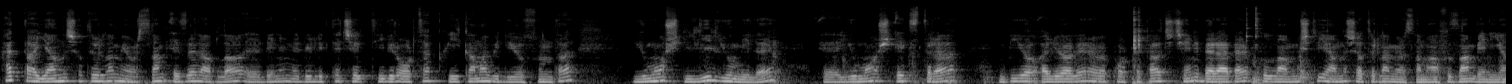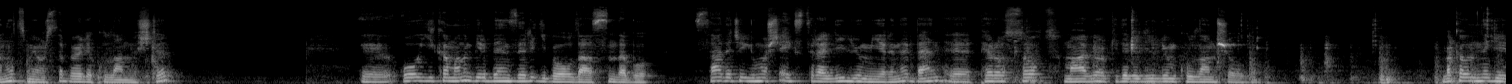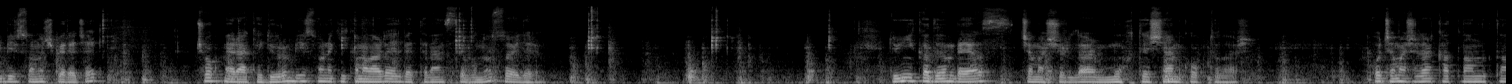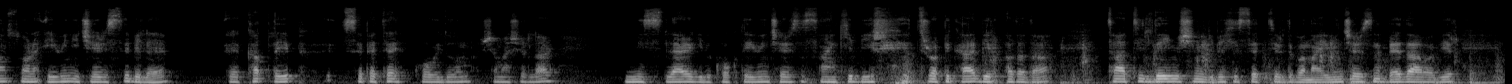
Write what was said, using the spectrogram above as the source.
Hatta yanlış hatırlamıyorsam Ezel abla e, benimle birlikte çektiği bir ortak yıkama videosunda Yumoş Lilium ile e, Yumoş Extra Bio aloe vera ve portakal çiçeğini beraber kullanmıştı. Yanlış hatırlamıyorsam hafızam beni yanıltmıyorsa böyle kullanmıştı. Ee, o yıkamanın bir benzeri gibi oldu aslında bu. Sadece yumuşa ekstra lilyum yerine ben e, Perosoft mavi orkide ve lilyum kullanmış oldum. Bakalım ne gibi bir sonuç verecek. Çok merak ediyorum. Bir sonraki yıkamalarda elbette ben size bunu söylerim. Dün yıkadığım beyaz çamaşırlar muhteşem koktular. O çamaşırlar katlandıktan sonra evin içerisi bile e, katlayıp sepete koyduğum çamaşırlar misler gibi koktu. Evin içerisi sanki bir tropikal bir adada tatildeymişim gibi hissettirdi bana. Evin içerisinde bedava bir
